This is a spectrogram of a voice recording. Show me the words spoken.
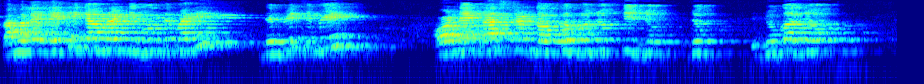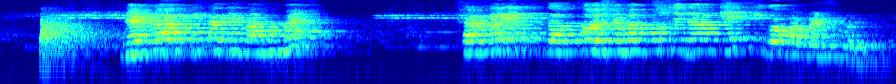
তাহলে এ থেকে আমরা কি বলতে পারি? যে পৃথিবীর অনেক রাষ্ট্রের তথ্য প্রযুক্তি যুগ- যুগ- যোগাযোগ নেটওয়ার্ক ইত্যাদির মাধ্যমে সরকারি তথ্য সেবা পৌঁছে দেওয়াকে ই গভর্নেন্স বলে।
